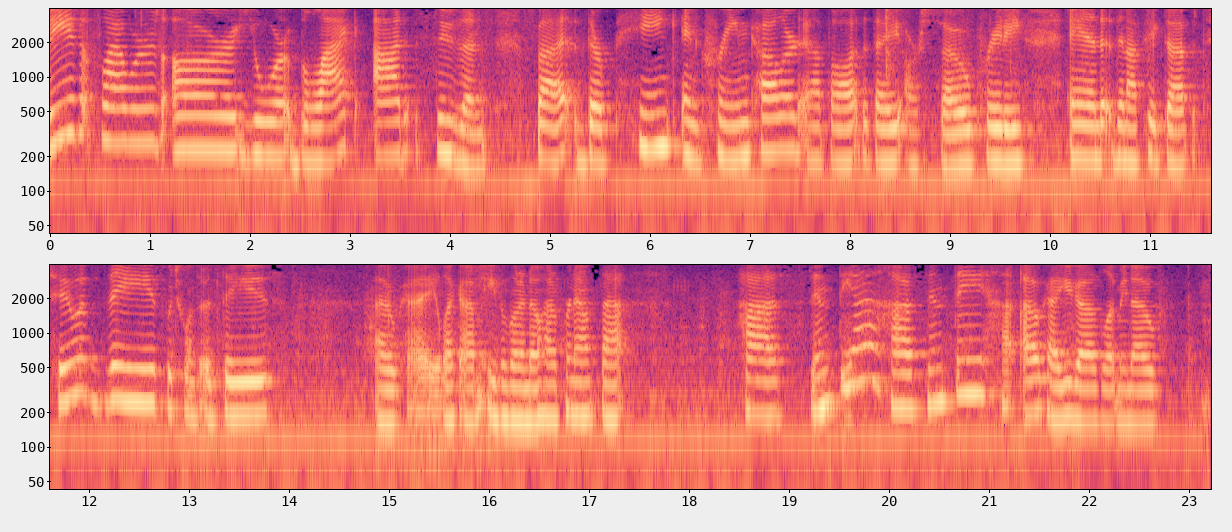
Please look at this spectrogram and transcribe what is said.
These flowers are your black-eyed Susans but they're pink and cream colored and I thought that they are so pretty. And then I picked up two of these. Which ones are these? Okay, like I'm even gonna know how to pronounce that. Hyacinthia? Hyacinthi? Okay, you guys let me know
